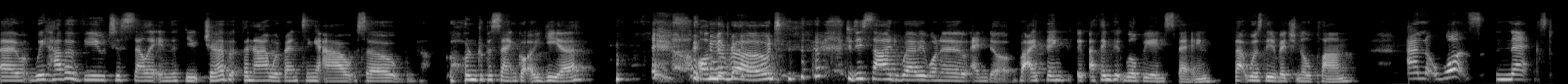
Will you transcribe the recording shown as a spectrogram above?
Um, we have a view to sell it in the future, but for now, we're renting it out. So 100% got a year on the road to decide where we want to end up. But I think I think it will be in Spain. That was the original plan. And what's next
